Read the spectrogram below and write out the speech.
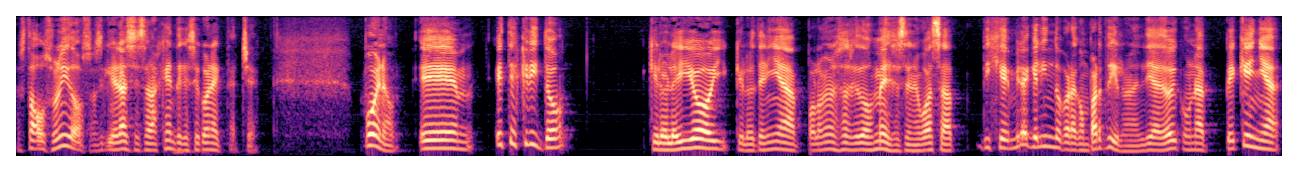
Estados Unidos, así que gracias a la gente que se conecta, che. Bueno, eh, este escrito, que lo leí hoy, que lo tenía por lo menos hace dos meses en el WhatsApp, dije, mira qué lindo para compartirlo en el día de hoy con una pequeña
